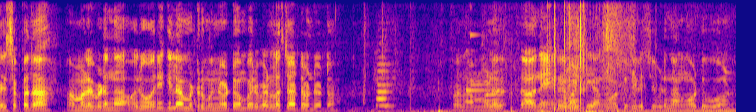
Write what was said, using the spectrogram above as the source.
കഴിച്ചപ്പോഴാ നമ്മൾ ഇവിടുന്ന് ഒരു ഒരു കിലോമീറ്റർ മുന്നോട്ട് പോകുമ്പോൾ ഒരു വെള്ളച്ചാട്ടം ഉണ്ട് കേട്ടോ. അപ്പോൾ നമ്മൾ ദാ നേരെ വണ്ടി അങ്ങോട്ട് തിരിച്ച് ഇവിടുന്ന് അങ്ങോട്ട് പോവാണ്.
